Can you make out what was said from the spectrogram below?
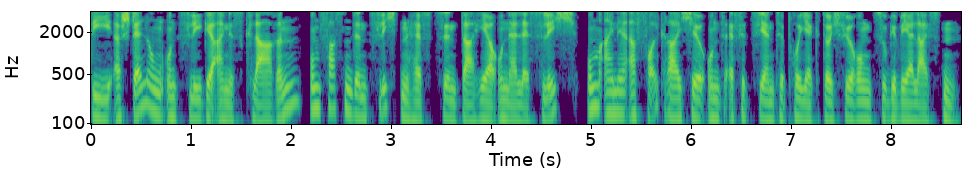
Die Erstellung und Pflege eines klaren, umfassenden Pflichtenhefts sind daher unerlässlich, um eine erfolgreiche und effiziente Projektdurchführung zu gewährleisten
